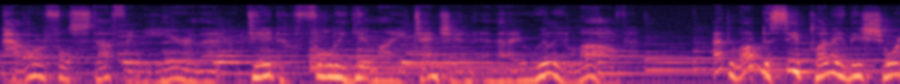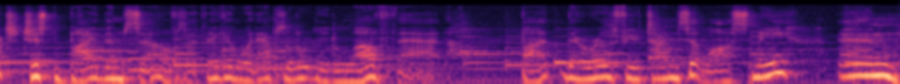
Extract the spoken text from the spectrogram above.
powerful stuff in here that did fully get my attention and that I really loved. I'd love to see plenty of these shorts just by themselves. I think I would absolutely love that. But there were a few times it lost me, and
